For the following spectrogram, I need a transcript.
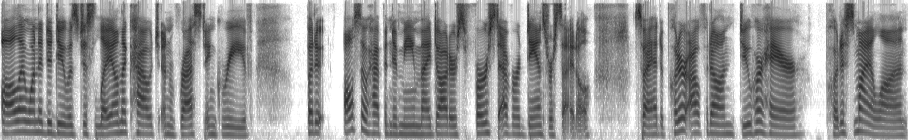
All I wanted to do was just lay on the couch and rest and grieve. But it also happened to me my daughter's first ever dance recital. So I had to put her outfit on, do her hair, put a smile on,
